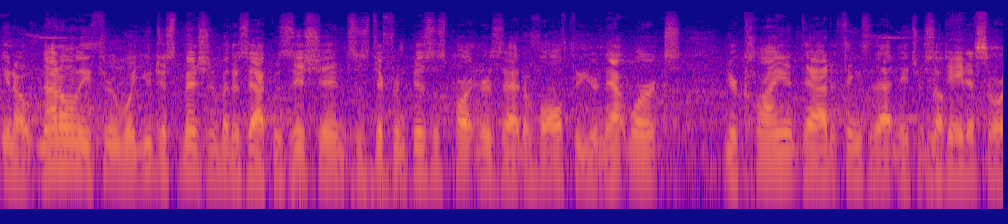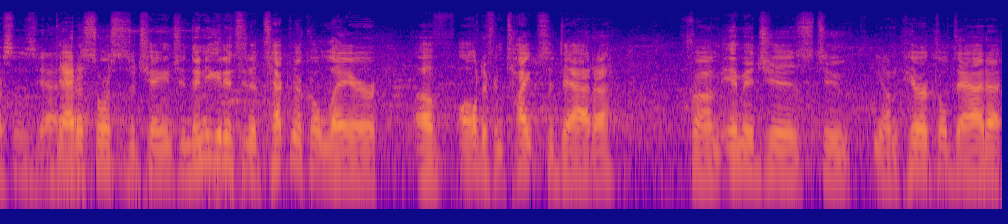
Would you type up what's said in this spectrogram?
you know, not only through what you just mentioned, but there's acquisitions, there's different business partners that evolve through your networks, your client data, things of that nature. New data sources, yeah. Data sources are changed, and then you get into the technical layer of all different types of data, from images to you know, empirical data,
